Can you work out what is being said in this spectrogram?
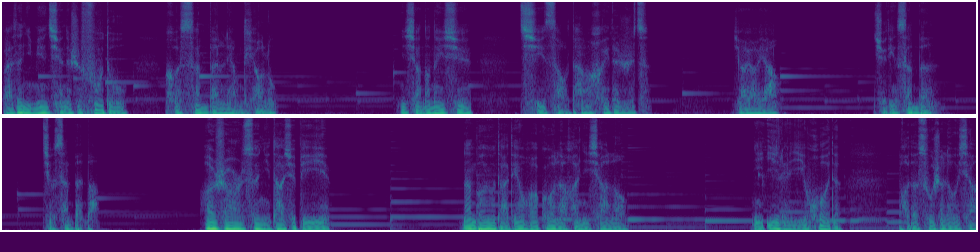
摆在你面前的是复读和三本两条路。你想到那些起早贪黑的日子，咬咬牙，决定三本就三本吧。二十二岁，你大学毕业，男朋友打电话过来喊你下楼，你一脸疑惑的跑到宿舍楼下。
